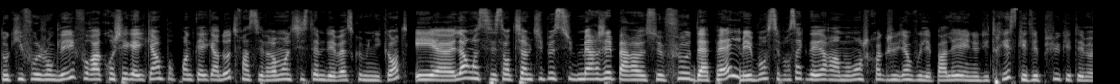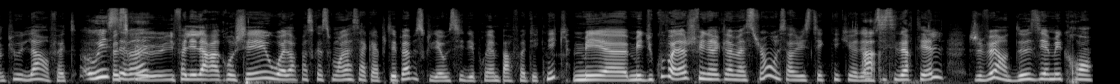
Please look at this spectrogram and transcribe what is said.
Donc, il faut jongler, il faut raccrocher quelqu'un pour prendre quelqu'un d'autre. Enfin, c'est vraiment le système des vases communicantes. Et euh, là, on s'est senti un petit peu submergé par euh, ce flot d'appels. Mais bon, c'est pour ça que d'ailleurs, à un moment, je crois que Julien voulait parler à une auditrice qui était plus, qui était même plus là, en fait Oui, parce c'est vrai. qu'il fallait la raccrocher ou alors parce qu'à ce moment-là ça captait pas parce qu'il y a aussi des problèmes parfois techniques. Mais euh, mais du coup voilà, je fais une réclamation au service technique euh, Ah. d'M6 et d'RTL. Je veux un deuxième écran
